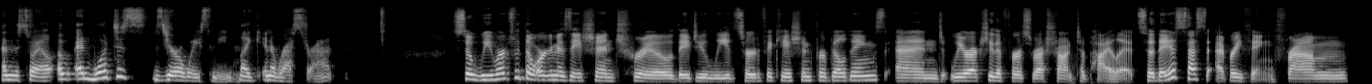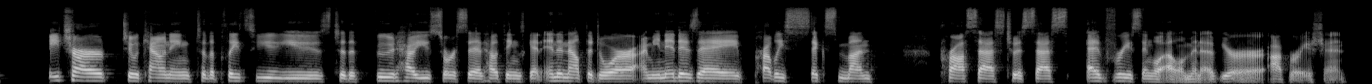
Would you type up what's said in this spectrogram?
and the soil. Oh, and what does zero waste mean? Like in a restaurant? So we worked with the organization TRUE. They do LEED certification for buildings, and we were actually the first restaurant to pilot. So they assess everything from HR to accounting to the plates you use to the food, how you source it, how things get in and out the door. I mean, it is a probably six month process to assess every single element of your operation.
